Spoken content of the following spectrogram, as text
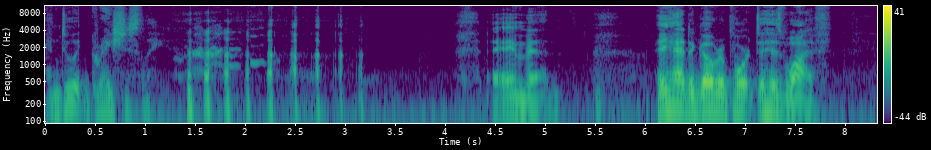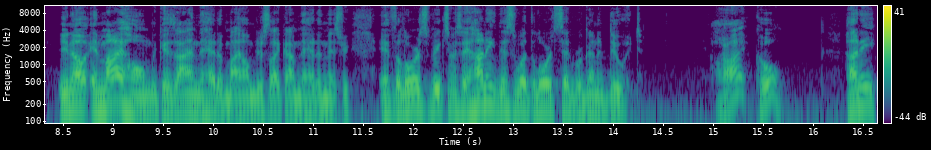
and do it graciously. Amen. He had to go report to his wife. You know, in my home, because I am the head of my home, just like I'm the head of the ministry, if the Lord speaks to me and say, honey, this is what the Lord said, we're going to do it. All right, cool. Honey,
